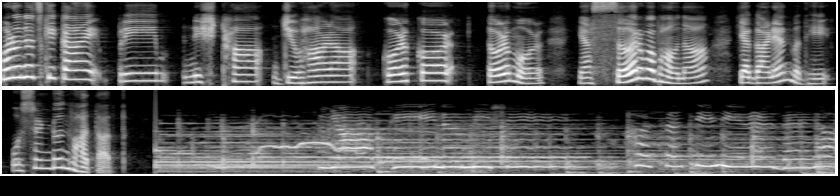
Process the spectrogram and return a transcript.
म्हणूनच की काय प्रेम निष्ठा जिव्हाळा कळकळ तळमळ या सर्व भावना या गाण्यांमध्ये ओसंडून वाहतात. या निर्दया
